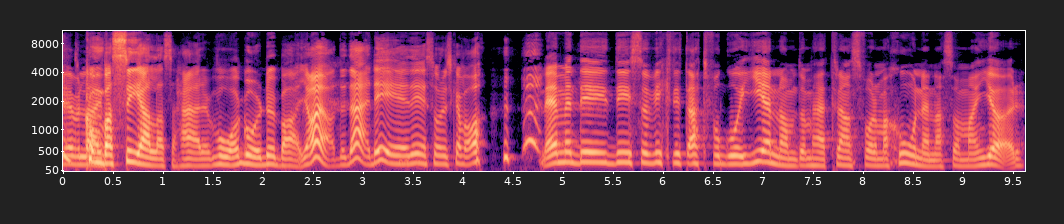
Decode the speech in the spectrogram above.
Lev kommer life. bara se alla så här vågor, du bara ja ja det där det är, det är så det ska vara. Nej, men det, det är så viktigt att få gå igenom de här transformationerna som man gör.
